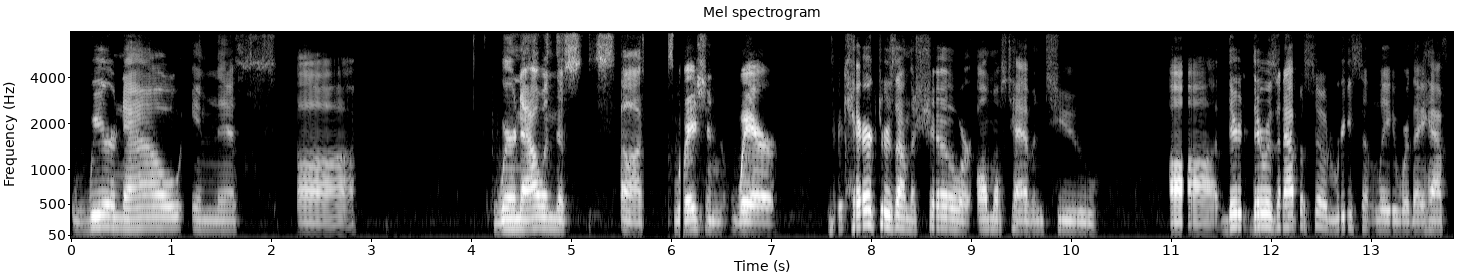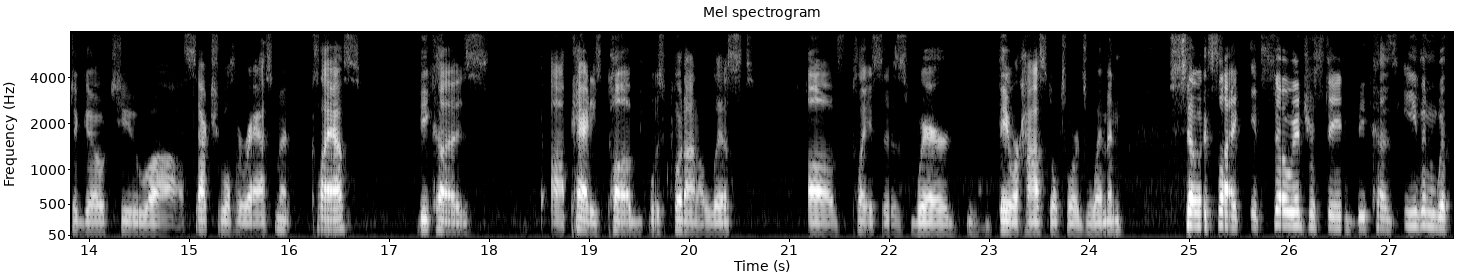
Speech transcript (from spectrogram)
we're now in this, uh, we're now in this uh, situation where the characters on the show are almost having to uh, there, there was an episode recently where they have to go to uh, sexual harassment class because uh, Paddy's Pub was put on a list of places where they were hostile towards women. So it's like it's so interesting because even with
